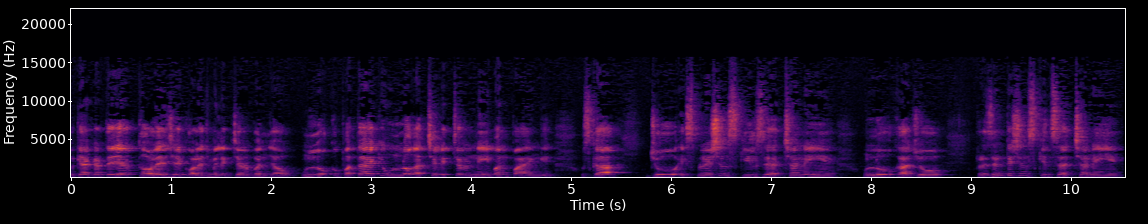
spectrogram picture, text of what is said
तो क्या करते हैं कॉलेज है कॉलेज में लेक्चर बन जाओ। उन लोग को पता है कि उन लोग अच्छे लेक्चर नहीं बन पाएँगे। उसका जो एक्सप्लेनेशन स्किल से अच्छा नहीं है, उन लोगों का जो प्रेजेंटेशन स्किल से अच्छा नहीं है,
